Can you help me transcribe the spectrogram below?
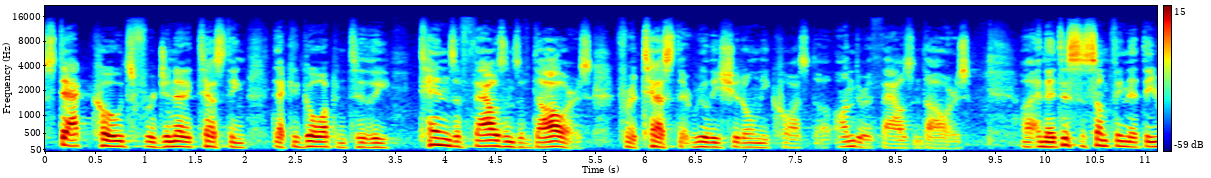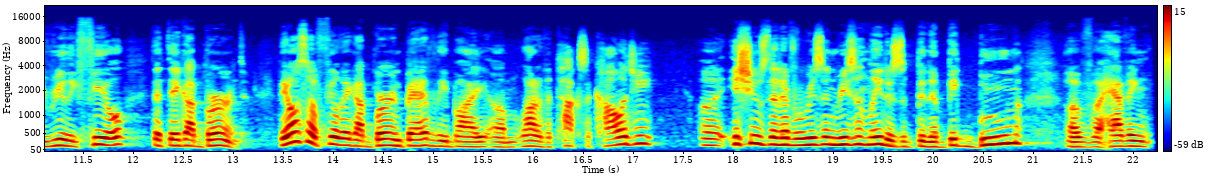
stacked codes for genetic testing that could go up into the tens of thousands of dollars for a test that really should only cost uh, under $1,000. Uh, and that this is something that they really feel that they got burned. They also feel they got burned badly by um, a lot of the toxicology uh, issues that have arisen recently. There's been a big boom of uh, having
